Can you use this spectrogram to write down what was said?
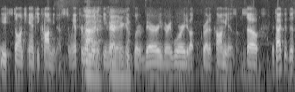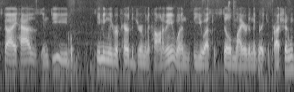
a staunch anti-communist. And we have to remember Ah, that the yeah, American you go. people are very, very worried about the threat of communism. So the fact that this guy has indeed seemingly repaired the German economy when the U.S. is still mired in the Great Depression,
